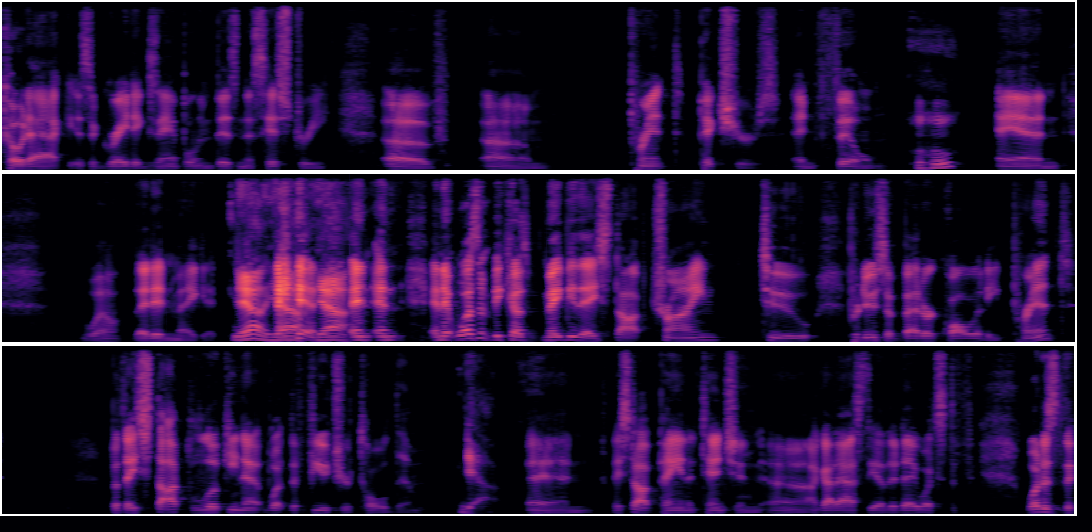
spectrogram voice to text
kodak is a great example in business history of um, print pictures and film. And well they didn't make it. Yeah, yeah, yeah. and and and it wasn't because maybe they stopped trying to produce a better quality print but they stopped looking at what the future told them. Yeah, and they stopped paying attention. Uh, I got asked the other day, "What's the what does the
